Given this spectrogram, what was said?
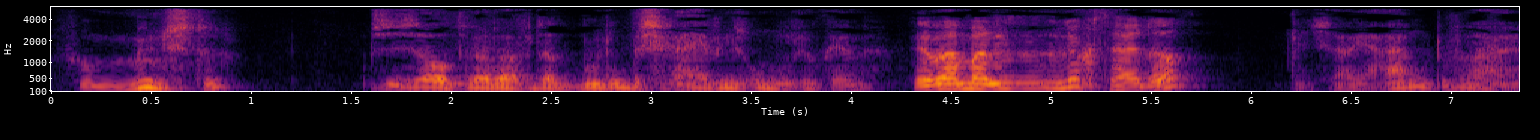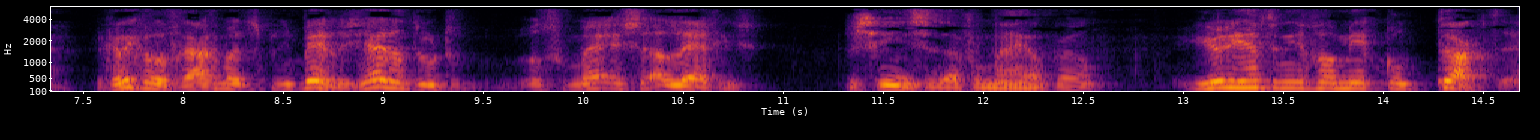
voor Münster? Ze zal het wel over dat boedelbeschrijvingsonderzoek hebben. Ja, maar, maar lukt hij dat? Dat zou je haar moeten vragen. Dat kan ik wel vragen, maar het is niet beter als jij dat doet, want voor mij is ze allergisch. Misschien is ze dat voor mij ook wel. Jullie hebben in ieder geval meer contact. Eh,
